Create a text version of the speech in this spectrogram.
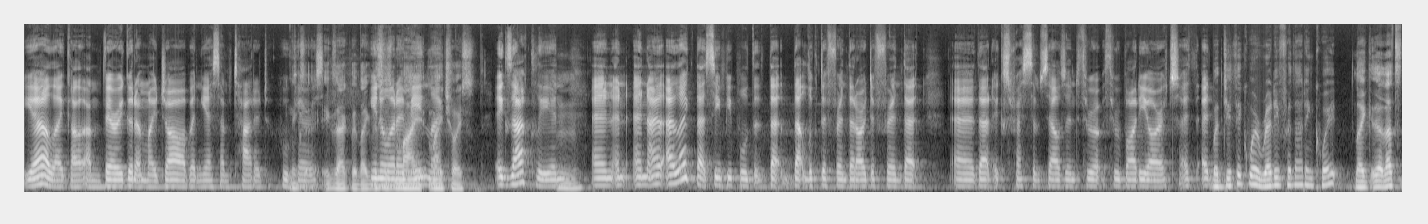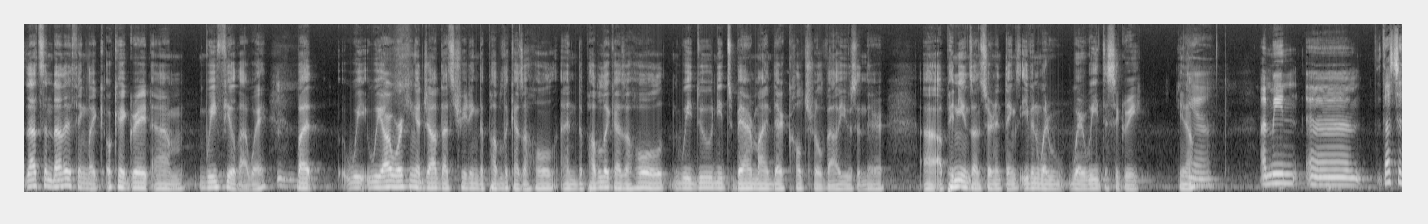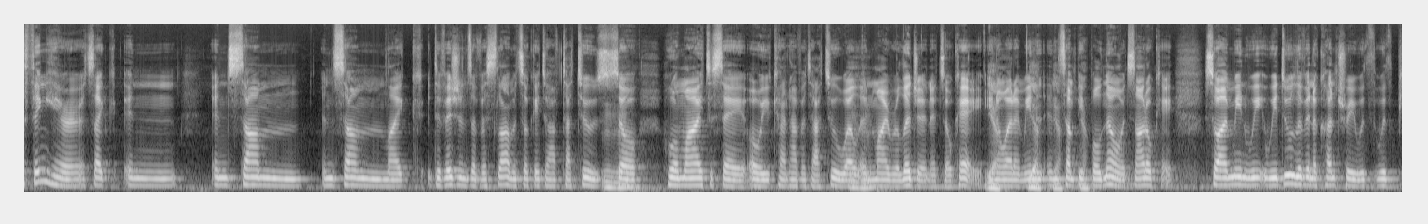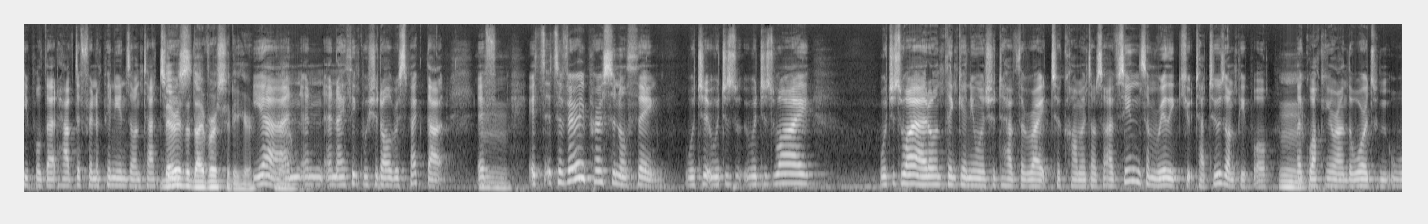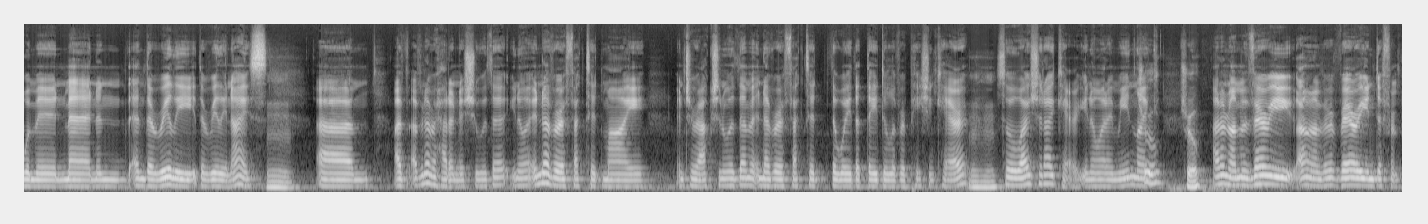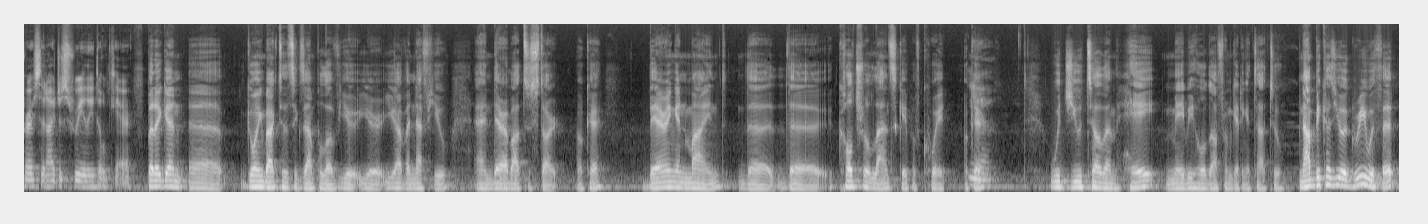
Yeah, like I- I'm very good at my job, and yes, I'm tatted. Who cares? Exactly. Like You this know is what I my mean? my choice. Exactly, and Mm. and and and I, I like that seeing people that, that that look different, that are different, that uh, that express themselves and through through body art. I, I, But do you think we're ready for that in Kuwait? Like that's that's another thing. Like okay, great. Um, we feel that way, Mm-hmm. but we we are working a job that's treating the public as a whole, and the public as a whole, we do need to bear in mind their cultural values and their uh, opinions on certain things, even where where we disagree. You know. Yeah, I mean um, that's the thing here. It's like in in some in some like divisions of Islam, it's okay to have tattoos. Mm-hmm. So who am I to say, oh, you can't have a tattoo? Well, in my religion, it's okay. You Mm-hmm. Yeah. know what I mean? Yeah, and yeah, some people, no, it's not okay. So I mean, we we do live in a country with with people that have different opinions on tattoos. There is a diversity here. Yeah, And, and and I think we should all respect that. If Mm. it's it's a very personal thing, which which is which is why which is why I don't think anyone should have the right to comment on. So I've seen some really cute tattoos on people, Mm. like walking around the wards, women, men, and and they're really they're really nice. Mm. Um, I've I've never had an issue with it. You know, it never affected my interaction with them. It never affected the way that they deliver patient care. So why should I care? You know what I mean? Like. True. True. I don't know. I'm a very, I don't know, I'm a very, very indifferent person. I just really don't care. But again, uh, going back to this example of you, you you have a nephew and they're about to start. Okay, bearing in mind the the cultural landscape of Kuwait. Okay, Yeah. would you tell them, hey, maybe hold off from getting a tattoo? Not because you agree with it.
